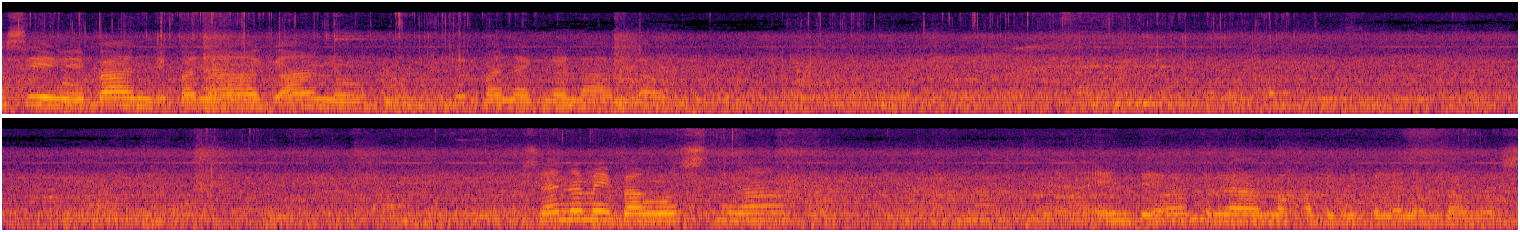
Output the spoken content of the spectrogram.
kasi yung iba, hindi pa nag, ano, hindi pa naglalatag. Sana may bangus na. Ah, hindi. Ah, oh, pala makabili pala ng bangus.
